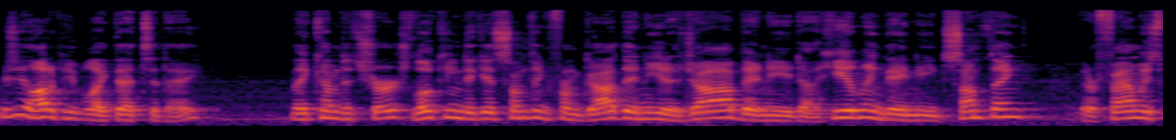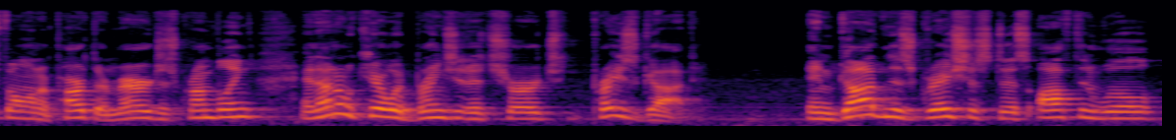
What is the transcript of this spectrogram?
We see a lot of people like that today. They come to church looking to get something from God. They need a job, they need a healing, they need something. Their family's falling apart, their marriage is crumbling. And I don't care what brings you to church, praise God. And God, in His graciousness, often will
